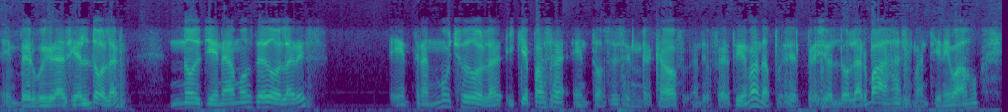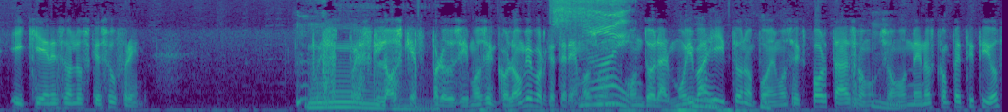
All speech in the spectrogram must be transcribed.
en verbo y gracia el dólar, nos llenamos de dólares, entran mucho dólar y qué pasa entonces en el mercado de oferta y demanda pues el precio del dólar baja se mantiene bajo y quiénes son los que sufren pues, pues los que producimos en Colombia porque tenemos un, un dólar muy bajito no podemos exportar somos, somos menos competitivos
